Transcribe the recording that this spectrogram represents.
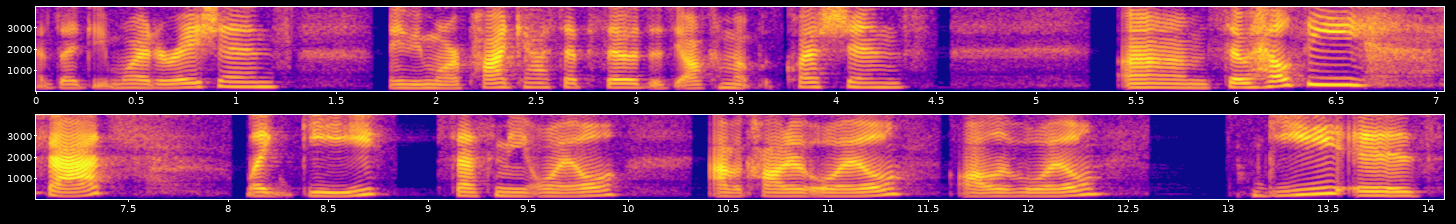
as I do more iterations, maybe more podcast episodes as y'all come up with questions. Um, so healthy fats like ghee, sesame oil, avocado oil, olive oil. Ghee is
